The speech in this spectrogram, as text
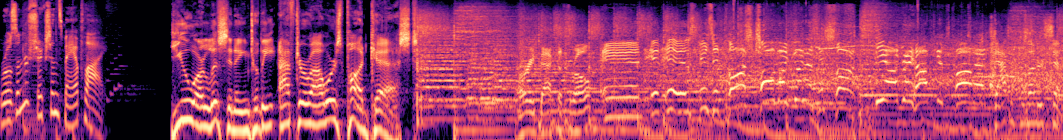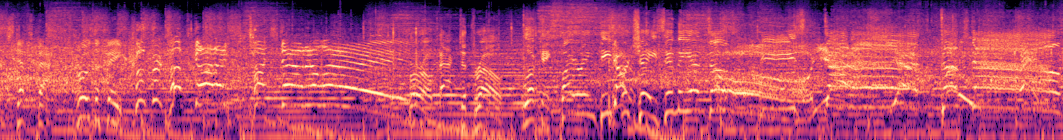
Rules and restrictions may apply. You are listening to the After Hours Podcast. Murray back to throw, and it is. Is it caught? Oh my goodness, it's caught! DeAndre Hopkins caught it! Back from under center, steps back, throws the fade. Cooper Kupp's got it! To throw. Looking, firing deep for Chase in the end zone. Oh, He's got it! Yes. Touchdown!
